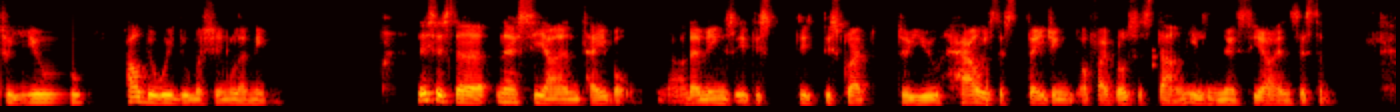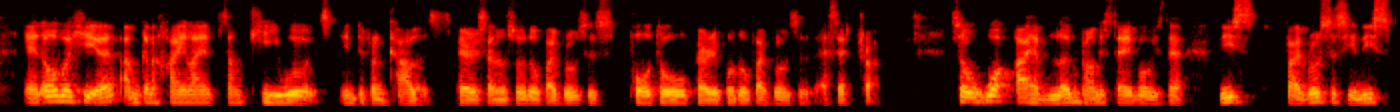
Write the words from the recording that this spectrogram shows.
to you. How do we do machine learning? This is the NASH CRN table. Uh, that means it is describes to you how is the staging of fibrosis done using the CRN system. And over here, I'm going to highlight some keywords in different colors, perisinusoidal fibrosis, portal, periportal fibrosis, etc. So what I have learned from this table is that these fibrosis in these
